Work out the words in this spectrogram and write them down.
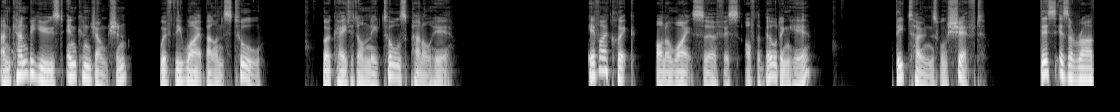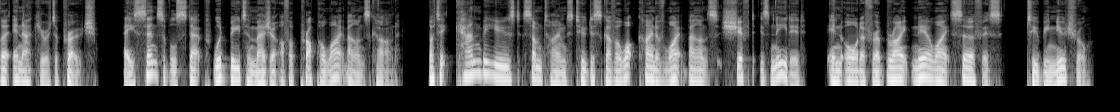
and can be used in conjunction with the white balance tool, located on the Tools panel here. If I click on a white surface of the building here, the tones will shift. This is a rather inaccurate approach. A sensible step would be to measure off a proper white balance card, but it can be used sometimes to discover what kind of white balance shift is needed in order for a bright near white surface to be neutral.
